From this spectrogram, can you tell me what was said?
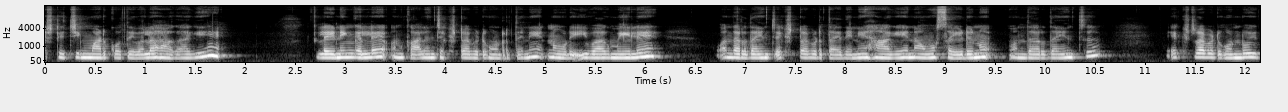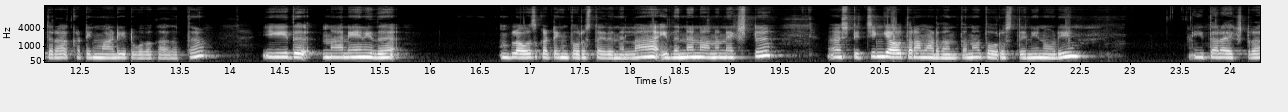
ಸ್ಟಿಚಿಂಗ್ ಮಾಡ್ಕೋತೀವಲ್ಲ, ಹಾಗಾಗಿ ಲೈನಿಂಗಲ್ಲೇ ಒಂದು ಕಾಲು ಇಂಚ್ ಎಕ್ಸ್ಟ್ರಾ ಬಿಟ್ಕೊಂಡಿರ್ತೀನಿ. ನೋಡಿ, ಇವಾಗ ಮೇಲೆ ಒಂದು ಅರ್ಧ ಇಂಚ್ ಎಕ್ಸ್ಟ್ರಾ ಬಿಡ್ತಾಯಿದ್ದೀನಿ ಹಾಗೆ ನಾವು ಸೈಡನ್ನು ಒಂದು ಅರ್ಧ ಇಂಚ್ ಎಕ್ಸ್ಟ್ರಾ ಬಿಟ್ಕೊಂಡು ಈ ಥರ ಕಟಿಂಗ್ ಮಾಡಿ ಇಟ್ಕೋಬೇಕಾಗತ್ತೆ. ಇದು ನಾನೇನಿದೆ ಬ್ಲೌಸ್ ಕಟಿಂಗ್ ತೋರಿಸ್ತಾ ಇದ್ದೀನಲ್ಲ, ಇದನ್ನು ನಾನು ನೆಕ್ಸ್ಟ್ ಸ್ಟಿಚಿಂಗ್ ಯಾವ ಥರ ಮಾಡ್ದಂತನೂ ತೋರಿಸ್ತೀನಿ ನೋಡಿ. ಈ ಥರ ಎಕ್ಸ್ಟ್ರಾ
